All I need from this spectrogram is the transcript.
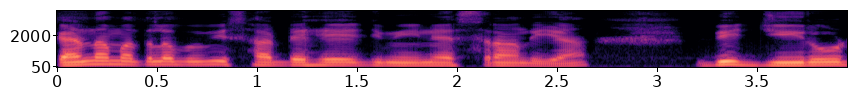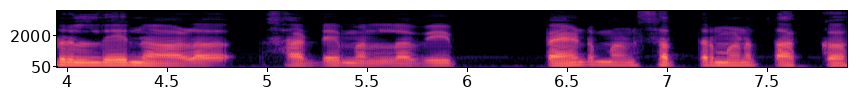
ਕਹਿਣ ਦਾ ਮਤਲਬ ਵੀ ਸਾਡੇ ਇਹ ਜ਼ਮੀਨ ਇਸ ਤਰ੍ਹਾਂ ਦੀ ਆ ਵੀ ਜੀਰੋ ਡਰਿਲ ਦੇ ਨਾਲ ਸਾਡੇ ਮੰਨ ਲਾ ਵੀ 65 ਮਣ 70 ਮਣ ਤੱਕ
